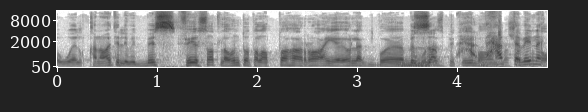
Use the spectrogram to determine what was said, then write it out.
والقنوات اللي بتبث. في اقساط لو انت طلبتها الراعي يقول لك بمناسبة إيه؟ حتى بينك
